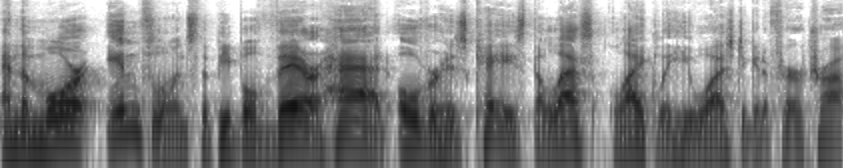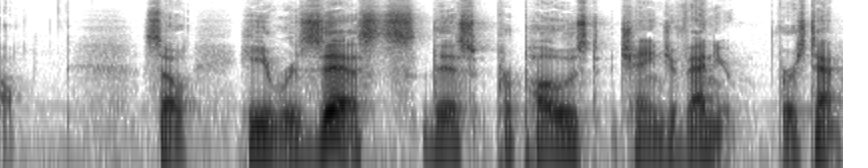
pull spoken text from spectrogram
and the more influence the people there had over his case, the less likely he was to get a fair trial. So he resists this proposed change of venue. Verse 10.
